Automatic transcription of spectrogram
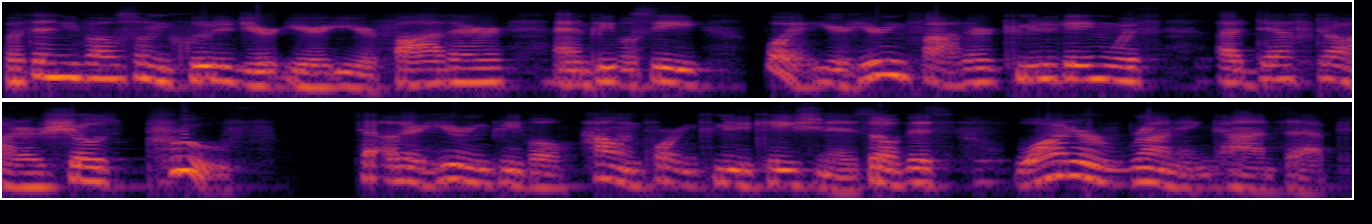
but then you've also included your, your, your father, and people see, boy, your hearing father communicating with a deaf daughter shows proof to other hearing people how important communication is. So, this water running concept.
